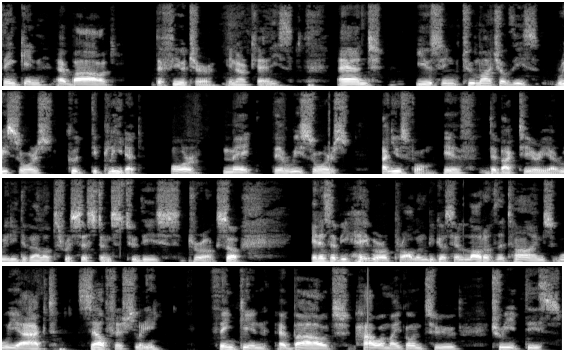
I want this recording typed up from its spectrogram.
thinking about the future in our case and using too much of this resource could deplete it or make the resource unuseful if the bacteria really develops resistance to these drugs. So it is a behavioral problem because a lot of the times we act selfishly, thinking about how am I going to treat this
